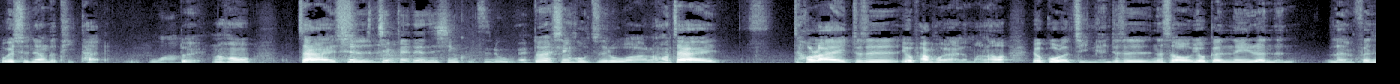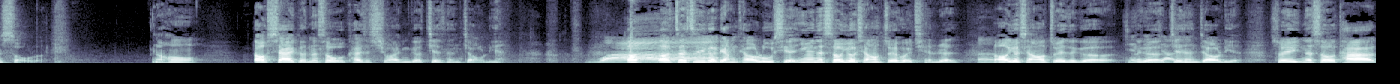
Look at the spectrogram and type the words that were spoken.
维持那样的体态。哇，对，然后。再来 是减肥，真的是辛苦之路哎。对，辛苦之路啊。然后再来，后来就是又胖回来了嘛。然后又过了几年，就是那时候又跟那一任的人分手了。然后到下一个，那时候我开始喜欢一个健身教练。哇！呃，这是一个两条路线，因为那时候又想要追回前任，然后又想要追这个那个健身教练，所以那时候他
